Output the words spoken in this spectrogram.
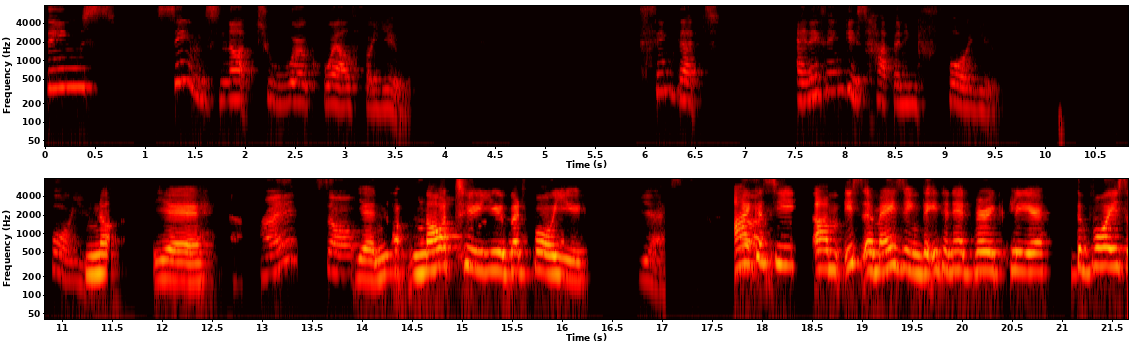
things seems not to work well for you think that anything is happening for you. For you. No yeah. Right? So yeah not, not to you but for you. Yes. I can see um it's amazing the internet very clear. The voice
